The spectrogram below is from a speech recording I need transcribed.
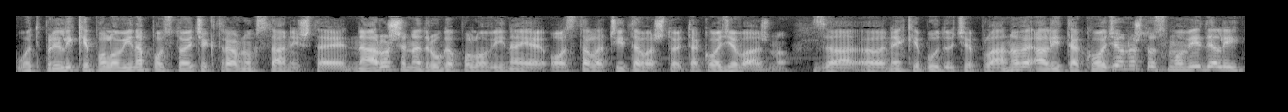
otprilike polovina postojećeg travnog staništa je narušena, druga polovina je ostala čitava, što je takođe važno za e, neke buduće planove, ali takođe ono što smo videli,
